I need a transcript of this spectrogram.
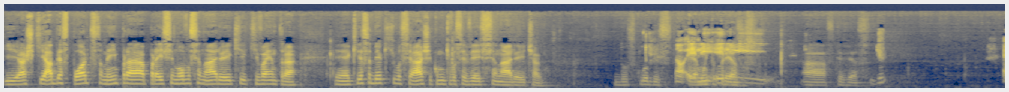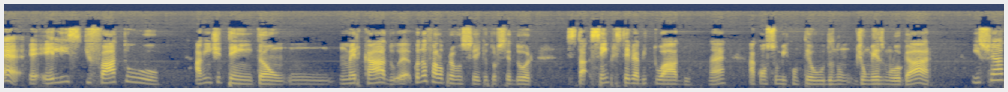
e acho que abre as portas também para esse novo cenário aí que, que vai entrar. É, queria saber o que, que você acha, como que você vê esse cenário aí, Thiago, dos clubes Não, ele, é, muito presos ele... às TVs. De... É, é, eles de fato a gente tem então um, um mercado. É, quando eu falo para você que o torcedor está, sempre esteve habituado, né, a consumir conteúdo num, de um mesmo lugar, isso é,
